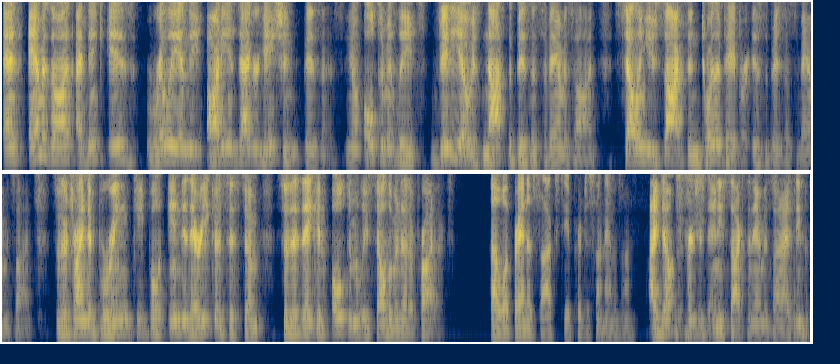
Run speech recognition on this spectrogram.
And Amazon, I think, is really in the audience aggregation business. You know, ultimately, video is not the business of Amazon. Selling you socks and toilet paper is the business of Amazon. So they're trying to bring people into their ecosystem so that they can ultimately sell them another product. Uh, what brand of socks do you purchase on Amazon? I don't purchase any socks on Amazon. I think a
